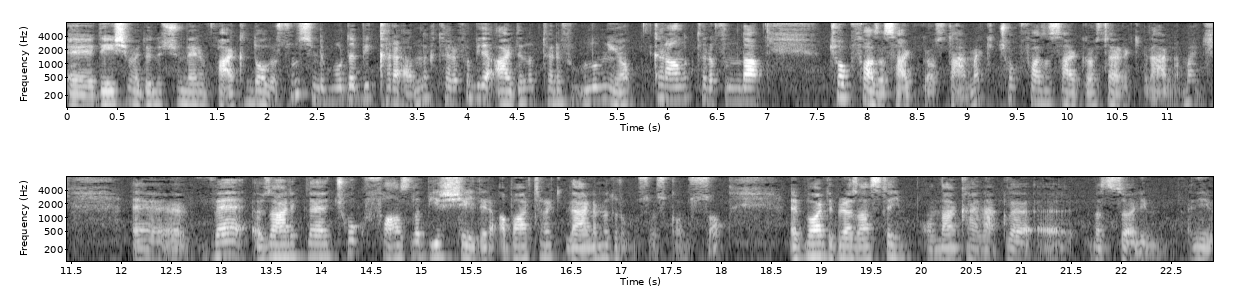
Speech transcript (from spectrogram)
E, değişim ve dönüşümlerin farkında olursunuz. Şimdi burada bir karanlık tarafı bir de aydınlık tarafı bulunuyor. Karanlık tarafında çok fazla saygı göstermek, çok fazla saygı göstererek ilerlemek e, ve özellikle çok fazla bir şeyleri abartarak ilerleme durumu söz konusu. E, bu arada biraz hastayım. Ondan kaynaklı e, nasıl söyleyeyim hani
